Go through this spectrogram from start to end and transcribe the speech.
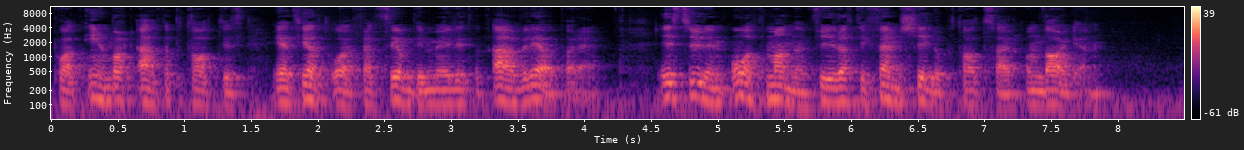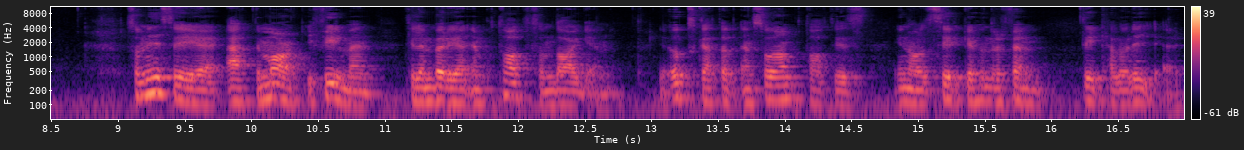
på att enbart äta potatis i ett helt år för att se om det är möjligt att överleva på det. I studien åt mannen 4-5 kilo potatisar om dagen. Som ni ser äter Mark i filmen till en början en potatis om dagen. Jag uppskattar att en sådan potatis innehåller cirka 150 kalorier.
